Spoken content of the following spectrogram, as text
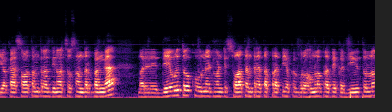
ఈ యొక్క స్వాతంత్ర దినోత్సవ సందర్భంగా మరి దేవుడితో కూడినటువంటి స్వాతంత్రత ప్రతి ఒక్క గృహంలో ప్రతి ఒక్క జీవితంలో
